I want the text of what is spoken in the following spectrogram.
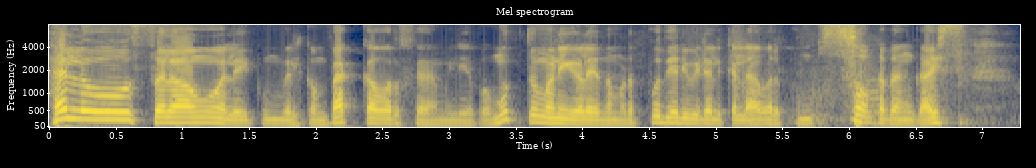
Hello അസ്സലാമു അലൈക്കും. Welcome back അവർ family അപ്പോൾ മുത്തുമണികളെ നമ്മുടെ പുതിയൊരു വീഡിയോയിലേക്ക് എല്ലാവർക്കും സ്വാഗതം ഗൈസ്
